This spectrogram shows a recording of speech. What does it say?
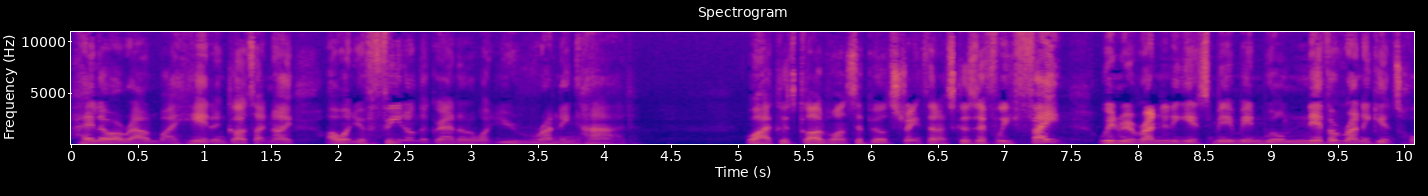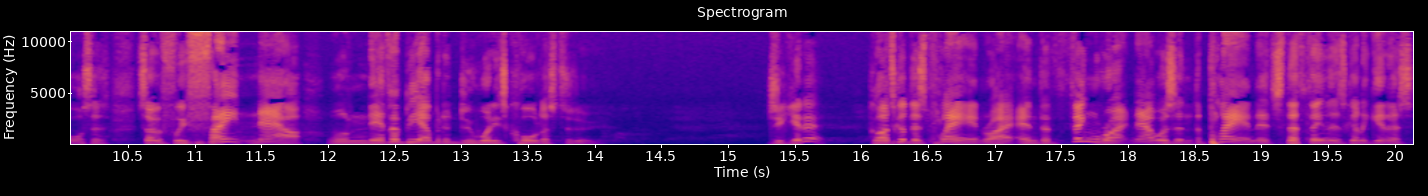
halo around my head. And God's like, no, I want your feet on the ground and I want you running hard. Why? Because God wants to build strength in us. Because if we faint when we're running against mere men, we'll never run against horses. So if we faint now, we'll never be able to do what He's called us to do. Do you get it? God's got this plan, right? And the thing right now isn't the plan, it's the thing that's going to get us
